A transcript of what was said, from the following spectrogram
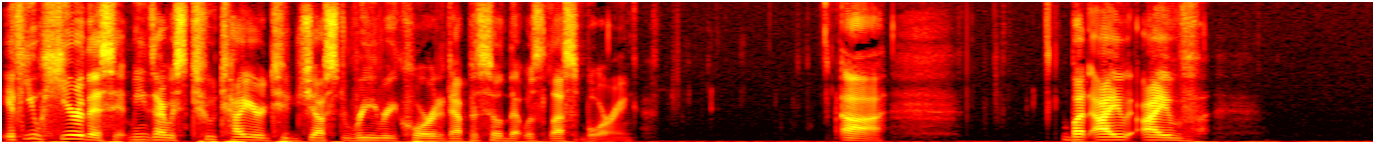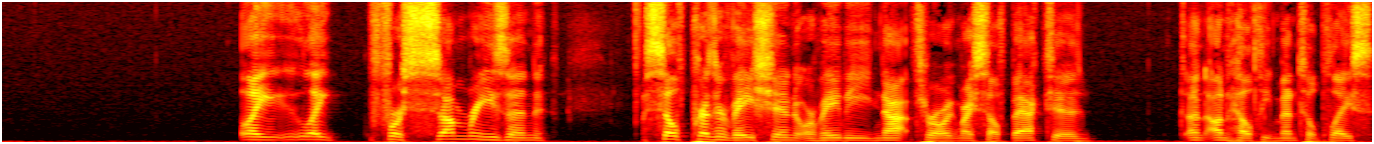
if you hear this, it means I was too tired to just re-record an episode that was less boring. Uh but I I've like like for some reason self-preservation or maybe not throwing myself back to an unhealthy mental place,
